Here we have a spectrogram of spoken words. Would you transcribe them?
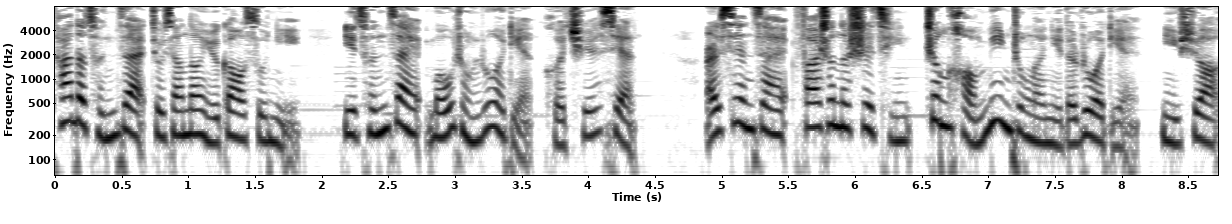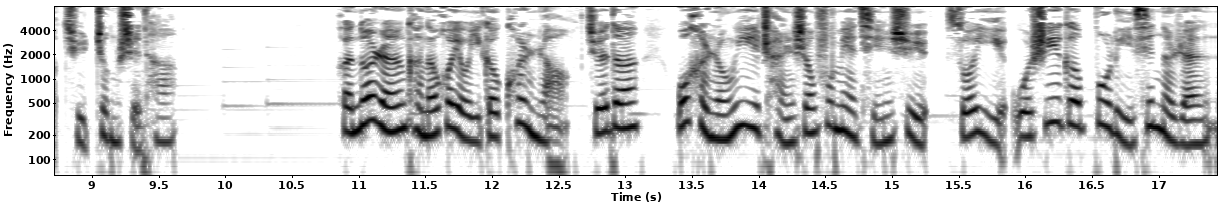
它的存在就相当于告诉你你存在某种弱点和缺陷，而现在发生的事情正好命中了你的弱点，你需要去正视它。很多人可能会有一个困扰，觉得我很容易产生负面情绪，所以我是一个不理性的人，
